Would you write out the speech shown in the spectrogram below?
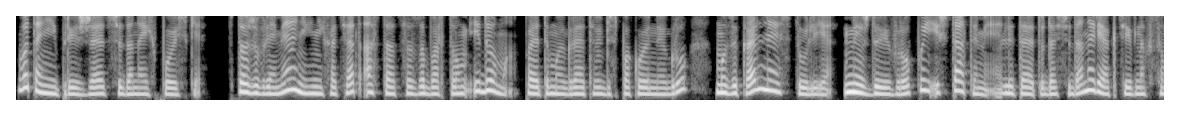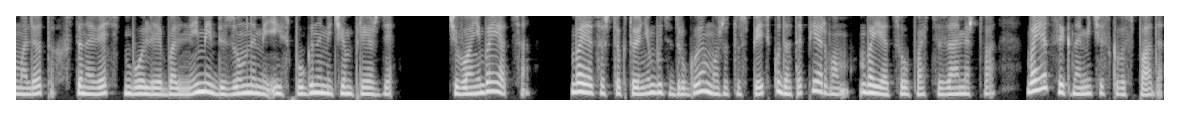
Вот они и приезжают сюда на их поиски. В то же время они не хотят остаться за бортом и дома, поэтому играют в беспокойную игру «Музыкальные стулья» между Европой и Штатами, летая туда-сюда на реактивных самолетах, становясь более больными, безумными и испуганными, чем прежде. Чего они боятся? Боятся, что кто-нибудь другой может успеть куда-то первым, боятся упасть замертво, боятся экономического спада.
